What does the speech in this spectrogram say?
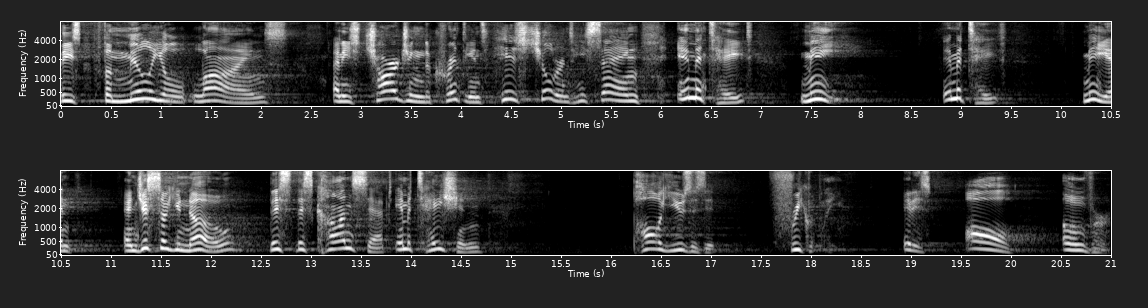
these familial lines, and he's charging the Corinthians, his children, he's saying, imitate me. Imitate me. And, and just so you know, this, this concept, imitation, Paul uses it frequently. It is all over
